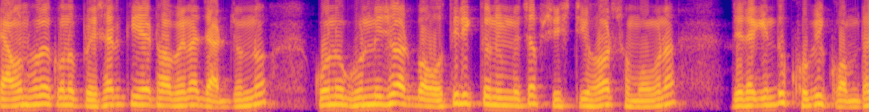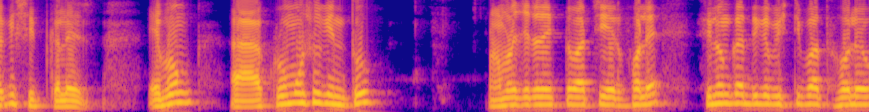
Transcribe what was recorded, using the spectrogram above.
তেমনভাবে কোনো প্রেশার ক্রিয়েট হবে না, যার জন্য কোনো ঘূর্ণিঝড় বা অতিরিক্ত নিম্নচাপ সৃষ্টি হওয়ার সম্ভাবনা, যেটা কিন্তু খুবই কম থাকে শীতকালের। এবং ক্রমশ কিন্তু আমরা যেটা দেখতে পাচ্ছি, এর ফলে শ্রীলঙ্কার দিকে বৃষ্টিপাত হলেও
